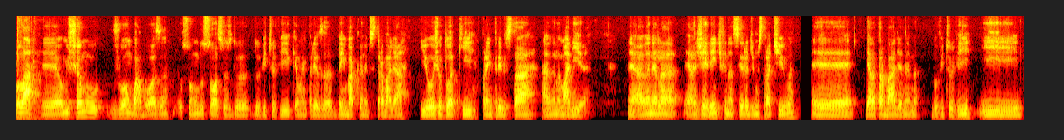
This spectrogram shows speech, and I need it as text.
Olá, é, eu me chamo João Barbosa, eu sou um dos sócios do, do V2V, que é uma empresa bem bacana de se trabalhar, e hoje eu estou aqui para entrevistar a Ana Maria. É, a Ana ela é a gerente financeira administrativa, é, e ela trabalha né, no V2V, e,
